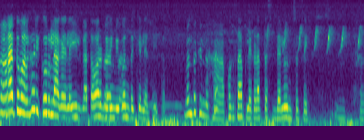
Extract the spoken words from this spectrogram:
नाही तुम्हाला घरी करू लागायला येईल. आता ऑर्डर मी बंद केल्या तर इथं बंद केलं हा फक्त आपल्याकडे आता सध्या लोणचंच आहे. हा.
